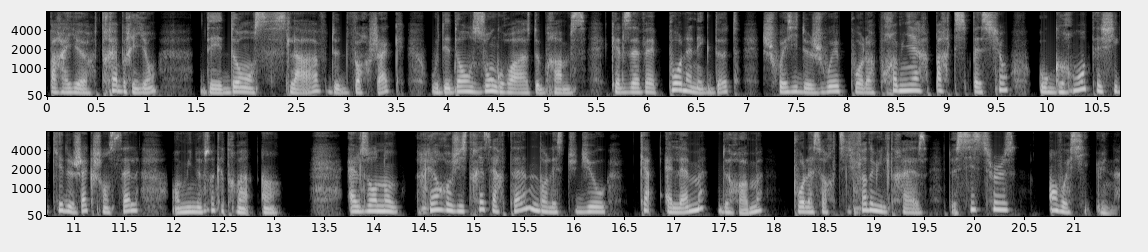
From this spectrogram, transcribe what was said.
par ailleurs très brillants, des danses slaves de Dvorak ou des danses hongroises de Brahms, qu'elles avaient, pour l'anecdote, choisi de jouer pour leur première participation au grand échiquier de Jacques Chancel en 1981. Elles en ont réenregistré certaines dans les studios KLM de Rome pour la sortie fin 2013 de Sisters. En voici une.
